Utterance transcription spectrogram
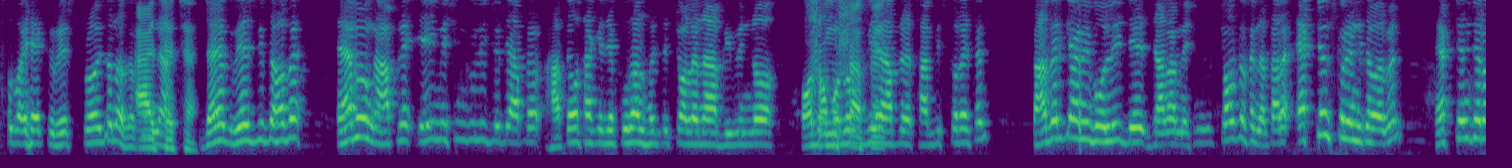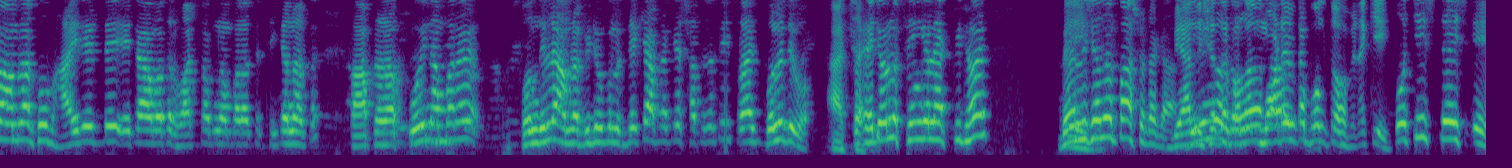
তো ভাই একটু রেস্ট প্রয়োজন আছে আচ্ছা আচ্ছা। যাই হোক রেস্ট দিতে হবে। এবং আপনি এই মেশিনগুলি যদি আপনার হাতেও থাকে যে পুরান হয়েছে চলে না বিভিন্ন সমস্যা দিয়ে আপনার সার্ভিস করেছেন তাদেরকে আমি বলি যে যারা মেশিন চলতেছে না তারা এক্সচেঞ্জ করে নিতে পারবেন। এক্সচেঞ্জেরও আমরা খুব হাই রেট দিই এটা আমাদের হোয়াটসঅ্যাপ নাম্বার আছে ঠিকানা আছে। তো আপনারা ওই নাম্বারে ফোন দিলে আমরা ভিডিওগুলো দেখে আপনাকে সাথে সাথে প্রাইস বলে দিব। আচ্ছা। এটা হলো সিঙ্গেল এক ফিট হয় বিয়াল্লিশ হাজার পাঁচশো টাকা। বিয়াল্লিশ হাজার মডেলটা বলতে হবে নাকি? পঁচিশ তেইশ এ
